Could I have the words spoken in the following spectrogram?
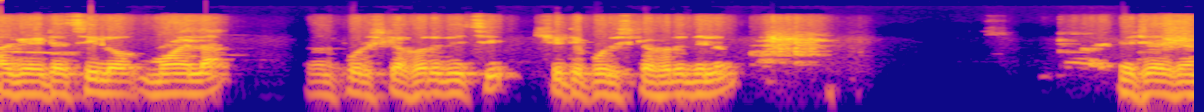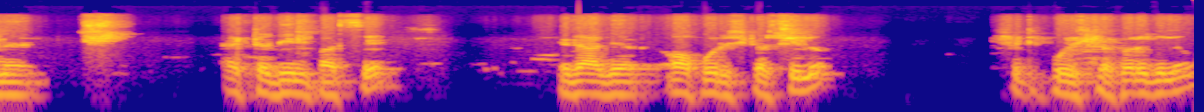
আগে এটা ছিল ময়লা, এখন পরিষ্কার করে দিচ্ছি, সেটি পরিষ্কার করে দিলাম। এটা এখানে একটা ডিম পাচ্ছে এটা আগে অপরিষ্কার ছিল, সেটি পরিষ্কার করে দিলাম।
